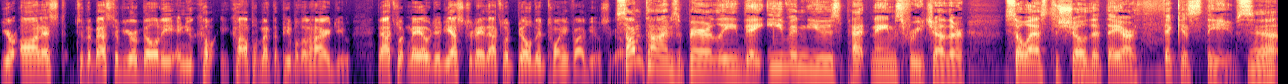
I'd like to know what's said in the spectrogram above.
you're honest to the best of your ability, and you, co- you compliment the people that hired you. That's what Mayo did yesterday. That's what Bill did 25 years ago. Sometimes, apparently, they even use pet names for each other so as to show that they are thick as thieves. Yeah,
